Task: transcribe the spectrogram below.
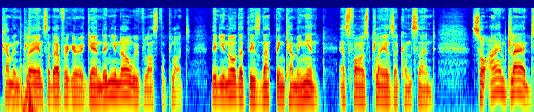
come and play in South Africa again, then you know we've lost the plot. Then you know that there's nothing coming in as far as players are concerned. So I am glad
